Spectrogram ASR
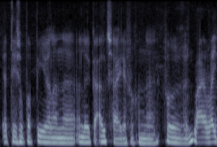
het is op papier wel een, een leuke outsider voor een, voor een run. Maar wat,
